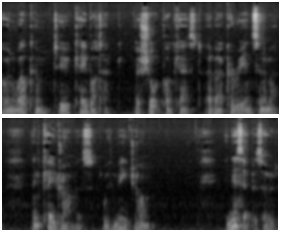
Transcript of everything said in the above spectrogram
Hello and welcome to K-Botak, a short podcast about Korean cinema and K-dramas with me, John. In this episode,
